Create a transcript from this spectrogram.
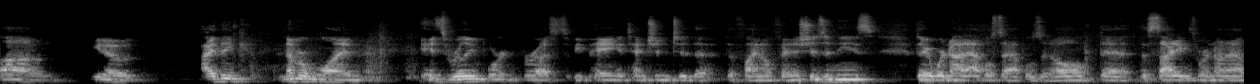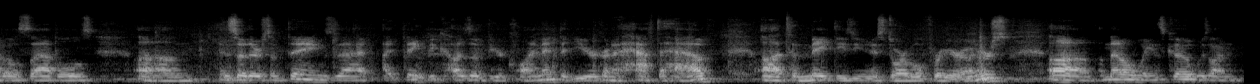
um, you know, I think number one, it's really important for us to be paying attention to the, the final finishes in these. They were not apples to apples at all, the, the sidings were not apples to apples. Um, and so there's some things that I think because of your climate that you're gonna have to have, uh, to make these units durable for your owners. Um, a metal wainscot was on,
